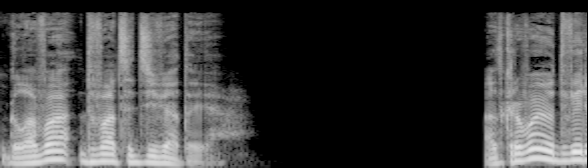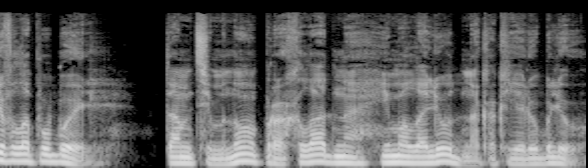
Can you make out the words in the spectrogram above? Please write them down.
Глава 29. Открываю дверь в Лапубель. Там темно, прохладно и малолюдно, как я люблю.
